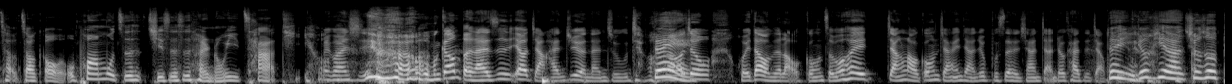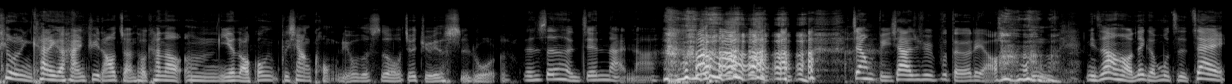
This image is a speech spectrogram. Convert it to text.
糟糟糕，我碰到慕姿其实是很容易岔题，没关系。我们刚刚本来是要讲韩剧的男主角，然后就回到我们的老公，怎么会讲老公讲一讲就不是很想讲，就开始讲。对，你就譬如就说譬如你看了一个韩剧，然后转头看到嗯，你的老公不像孔刘的时候，就觉得失落了。人生很艰难呐，这样比下去不得了。你知道哈，那个慕姿在。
